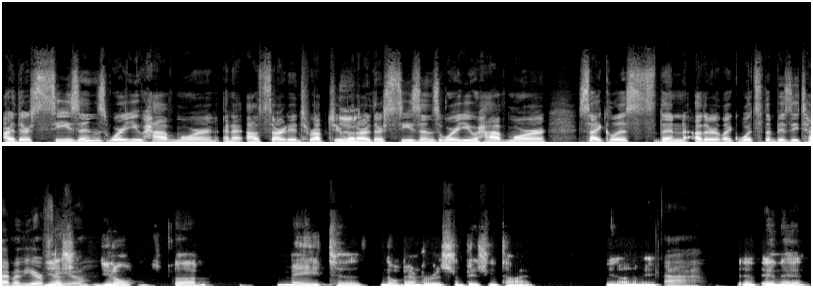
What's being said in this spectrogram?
are there seasons where you have more? And I, will sorry to interrupt you, yeah. but are there seasons where you have more cyclists than other? Like, what's the busy time of year for you? You know, um, May to November is the busy time. You know what I mean? Ah, and, and then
